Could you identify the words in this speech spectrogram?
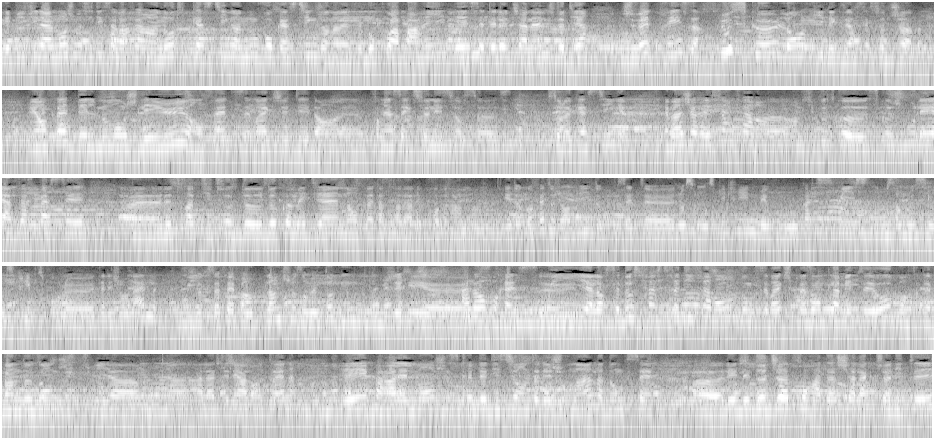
Et puis finalement, je me suis dit que ça va faire un autre casting, un nouveau casting. J'en avais fait beaucoup à Paris et c'était le challenge de dire je vais être prise plus que l'envie d'exercer ce job. Et en fait, dès le moment où je l'ai eu, en fait, c'est vrai que j'étais dans la première sélectionnée sur, sur le casting, et eh ben, j'ai réussi à en faire euh, un petit peu ce que, ce que je voulais, à faire passer euh, les trois petites choses de, de, comédienne en fait à travers les programmes. Et donc en fait aujourd'hui, donc vous êtes euh, non seulement speakerine, mais vous participez, il me semble aussi au script pour le téléjournal. Oui. Donc ça fait plein de choses en même temps. Comment vous gérez alors, le stress Oui, alors c'est deux stress très différents. Donc c'est vrai que je présente la météo. Bon, ça fait 22 ans que je suis à la télé à l'antenne. Et parallèlement, je script d'édition en téléjournal. Donc c'est euh, les, deux jobs sont rattachés à l'actualité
